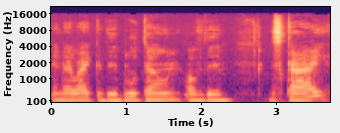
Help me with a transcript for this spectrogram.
and I like the blue tone of the the sky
